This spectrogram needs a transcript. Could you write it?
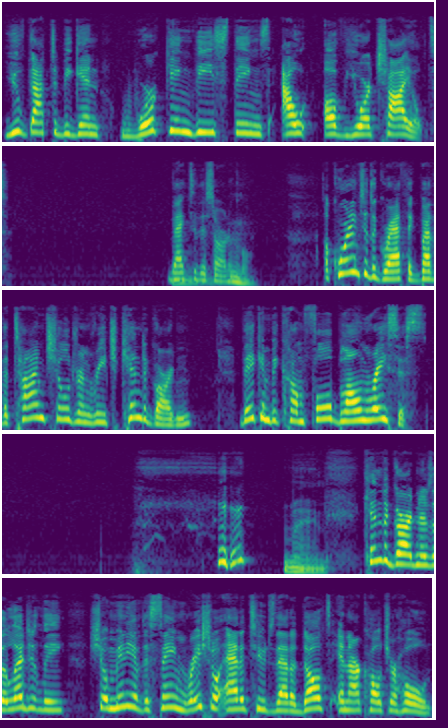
you've got to begin working these things out of your child. Back to this mm-hmm. article. According to the graphic, by the time children reach kindergarten, they can become full blown racists. Man. Kindergartners allegedly show many of the same racial attitudes that adults in our culture hold.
